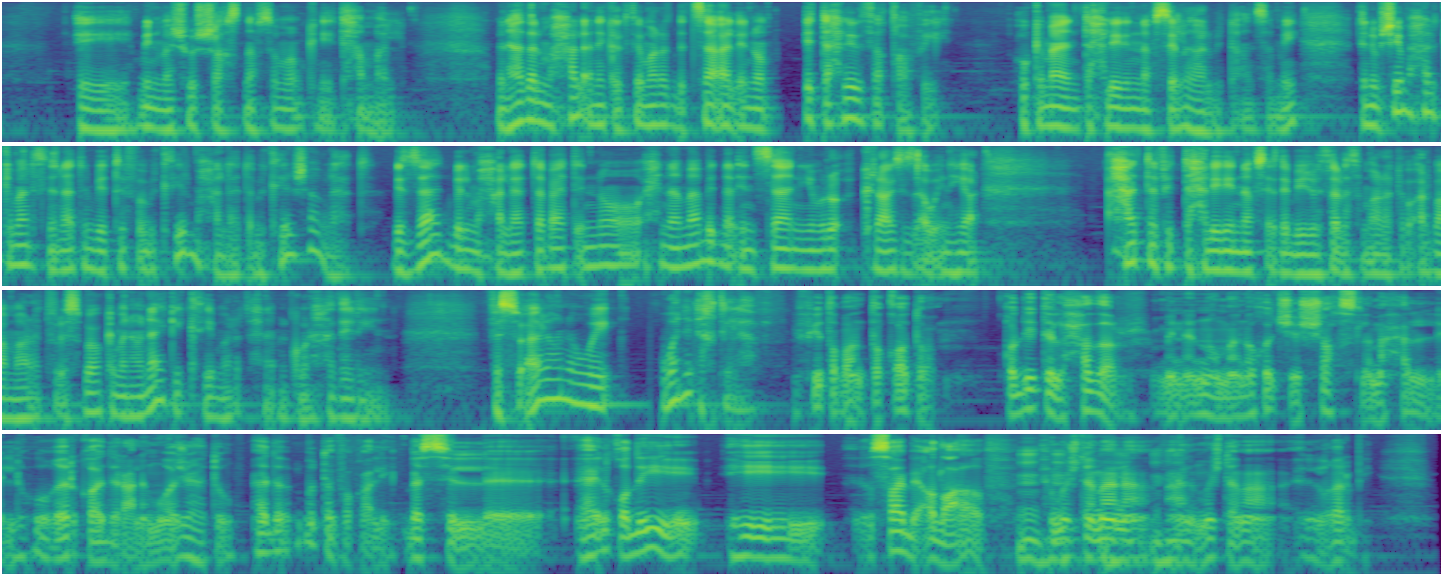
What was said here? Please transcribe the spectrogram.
إيه، من ما شو الشخص نفسه ممكن يتحمل. من هذا المحل أنا كثير مرات بتساءل إنه التحليل الثقافي وكمان التحليل النفسي الغربي تعال نسميه إنه بشي محل كمان اثنيناتهم بيتفقوا بكثير محلات بكثير شغلات بالذات بالمحلات تبعت إنه إحنا ما بدنا الإنسان يمرق كرايسيس أو انهيار حتى في التحليل النفسي إذا بيجوا ثلاث مرات أو أربع مرات في الأسبوع كمان هناك كثير مرات إحنا بنكون حذرين فالسؤال هون هو وين الاختلاف؟ في طبعا تقاطع قضية الحذر من إنه ما ناخدش الشخص لمحل اللي هو غير قادر على مواجهته هذا متفق عليه. بس هاي القضية هي صعبة أضعاف في مجتمعنا عن المجتمع الغربي.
